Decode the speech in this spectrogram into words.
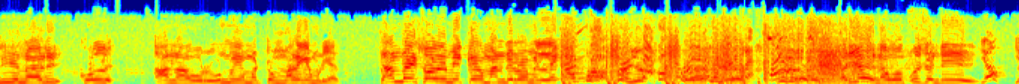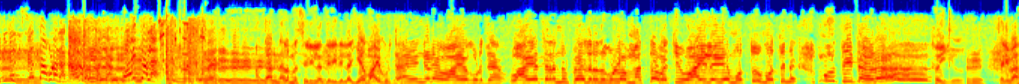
நீ என்ன அடி கொல்லு. ஆனா ஒரு உண்மையை மட்டும் மறைக்க முடியாது. தந்தை சொல் மிக்க மந்திரம் இல்லை! அடியே நான் உன் புருஷன்டி. நிலைமை சரியில்லைன்னு தெரியுது இல்ல ஏன் வாயை கொடுத்த? நான் எங்கடா வாயை கொடுத்தேன்? வாயை திறந்து பேசுறதுக்குள்ள மத்த வச்சு வாயிலேயே மொத்து மொத்துன்னு மொத்திட்டாடா. ஐயோ. சரி வா.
